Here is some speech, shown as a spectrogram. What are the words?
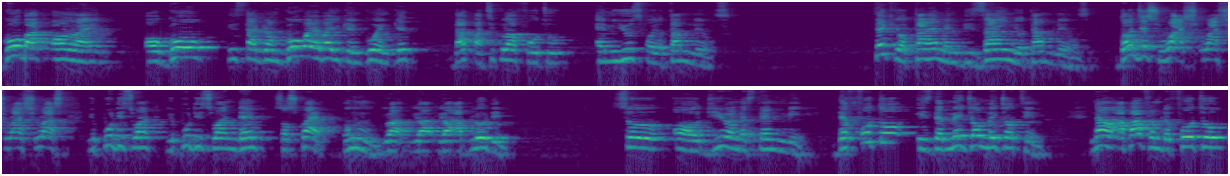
Go back online or go Instagram, go wherever you can go and get that particular photo and use for your thumbnails. Take your time and design your thumbnails. Don't just rush, rush, rush, rush. You put this one, you put this one, then subscribe. Boom, you are you are you are uploading. So, or do you understand me? The photo is the major, major thing. Now, apart from the photo,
